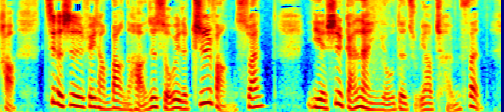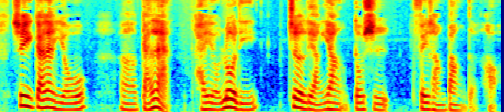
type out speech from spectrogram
好，这个是非常棒的哈，这所谓的脂肪酸也是橄榄油的主要成分，所以橄榄油、呃，橄榄还有洛梨这两样都是非常棒的。好。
